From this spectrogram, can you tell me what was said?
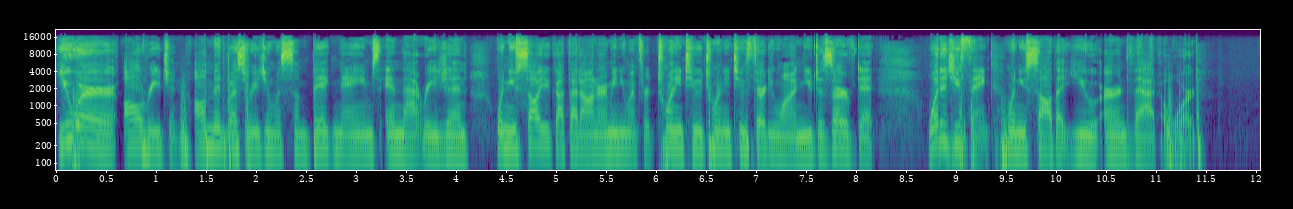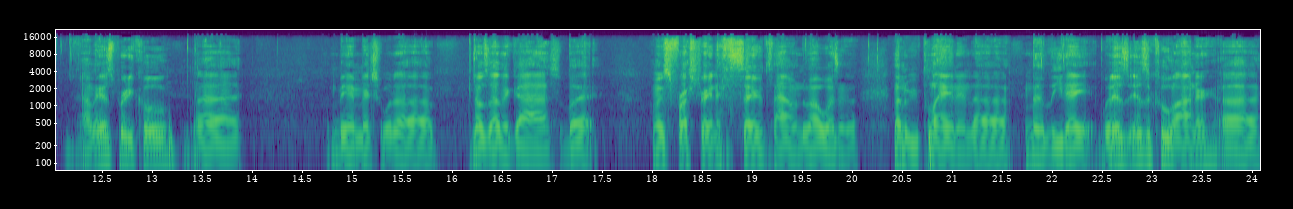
You were all region, all Midwest region with some big names in that region. When you saw you got that honor, I mean, you went for 22, 22, 31. You deserved it. What did you think when you saw that you earned that award? I mean, it was pretty cool uh, being mentioned with uh, those other guys, but I mean, it's frustrating at the same time. I knew I wasn't going to be playing in uh, the Elite Eight, but it was, it was a cool honor uh,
